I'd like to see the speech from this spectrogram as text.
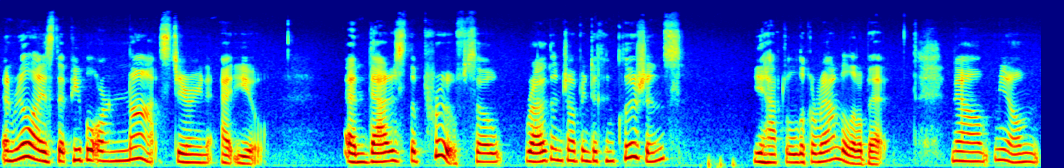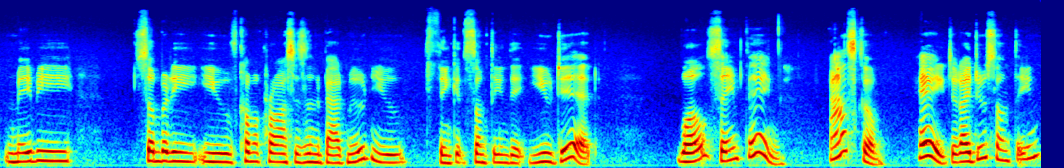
and realize that people are not staring at you. And that is the proof. So rather than jumping to conclusions, you have to look around a little bit. Now, you know, maybe somebody you've come across is in a bad mood and you think it's something that you did. Well, same thing. Ask them, hey, did I do something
